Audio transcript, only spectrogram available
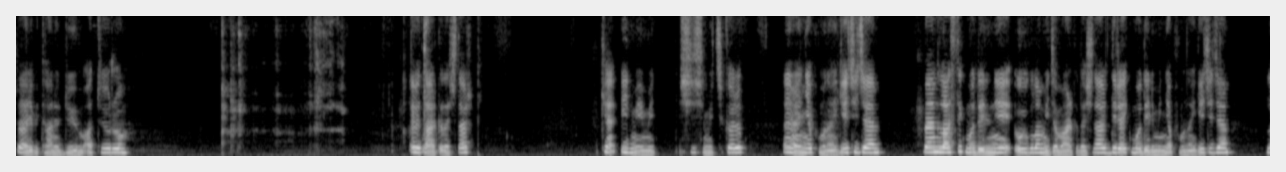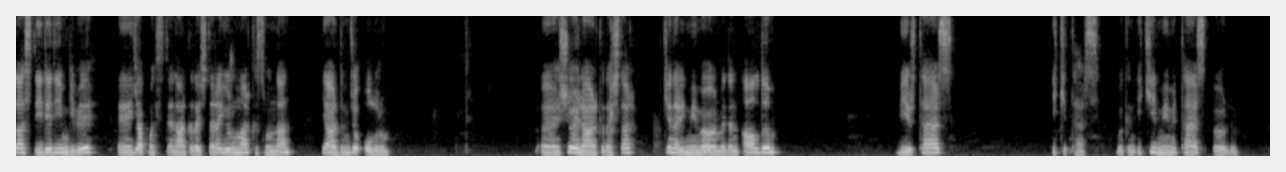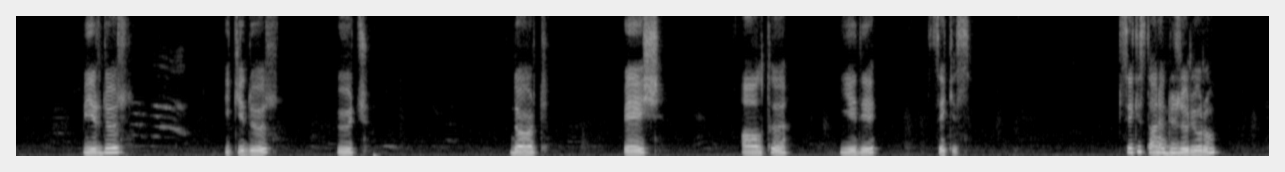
Şöyle bir tane düğüm atıyorum. Evet arkadaşlar. ilmeğimi şişimi çıkarıp hemen yapımına geçeceğim. Ben lastik modelini uygulamayacağım arkadaşlar. Direkt modelimin yapımına geçeceğim. Lastiği dediğim gibi e, yapmak isteyen arkadaşlara yorumlar kısmından yardımcı olurum. E, şöyle arkadaşlar kenar ilmeğimi örmeden aldım. Bir ters, iki ters. Bakın iki ilmeğimi ters ördüm. Bir düz, iki düz, üç, dört, beş, altı, yedi, sekiz. Sekiz tane düz örüyorum.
